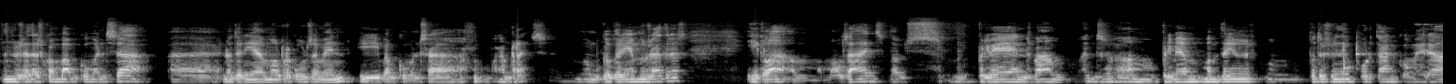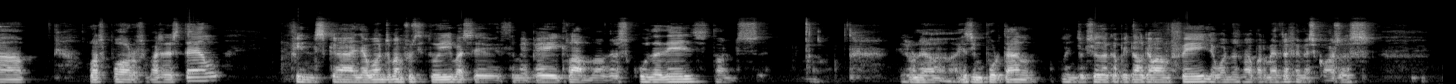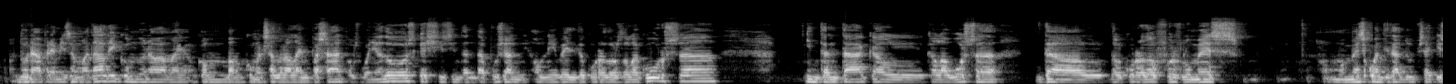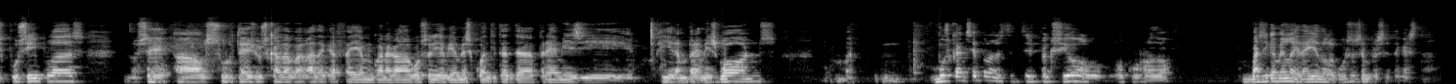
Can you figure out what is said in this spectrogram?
nosaltres quan vam començar eh, no teníem el recolzament i vam començar amb res, amb el que ho teníem nosaltres. I clar, amb, amb els anys doncs, primer ens vam, ens, amb, primer vam tenir un patrocinador important com era l'Esports Base Estel fins que llavors vam substituir va ser CMP i clar, amb la crescuda d'ells doncs és, una, és important la injecció de capital que vam fer i llavors ens va permetre fer més coses donar premis en metàl·lic, com, donàvem, com vam començar a donar l'any passat pels guanyadors, que així intentar pujar el nivell de corredors de la cursa, intentar que, el, que la bossa del, del corredor fos el més, amb més quantitat d'obsequis possibles, no sé, els sortejos cada vegada que fèiem quan acabava la cursa hi havia més quantitat de premis i, i eren premis bons, buscant sempre una satisfacció al, al corredor. Bàsicament la idea de la cursa sempre ha estat aquesta.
